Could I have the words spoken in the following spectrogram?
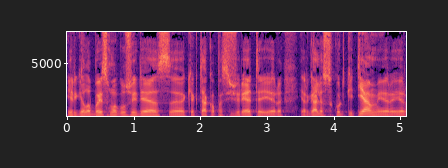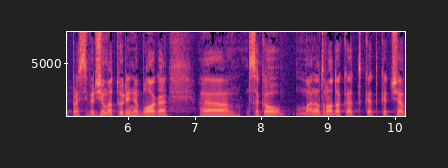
irgi labai smagus žaidėjas, e, kiek teko pasižiūrėti ir, ir gali sukurti kitiem, ir, ir prasiveržimą turi neblogą. E, sakau, man atrodo, kad, kad, kad čia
